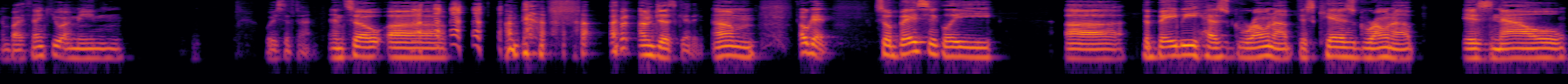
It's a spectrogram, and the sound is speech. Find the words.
and by thank you, I mean waste of time. And so, uh, I'm I'm just kidding. Um, okay. So basically, Uh, the baby has grown up. This kid has grown up, is now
